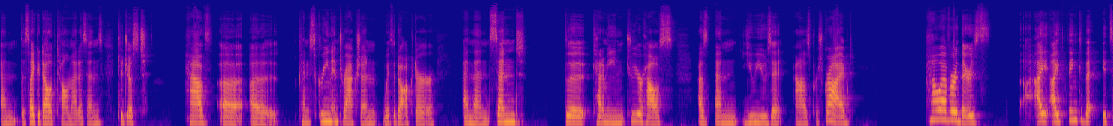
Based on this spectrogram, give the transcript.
and the psychedelic telemedicines to just have a, a kind of screen interaction with a doctor and then send the ketamine to your house as and you use it as prescribed however there's i i think that it's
